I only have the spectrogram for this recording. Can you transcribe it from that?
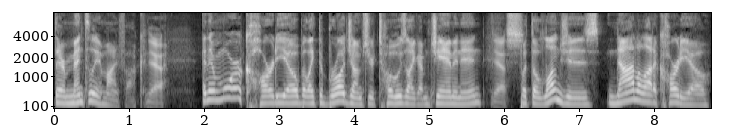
they're mentally a mind fuck, Yeah. and they're more cardio. But like the broad jumps, your toes like I'm jamming in. Yes. But the lunges, not a lot of cardio,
